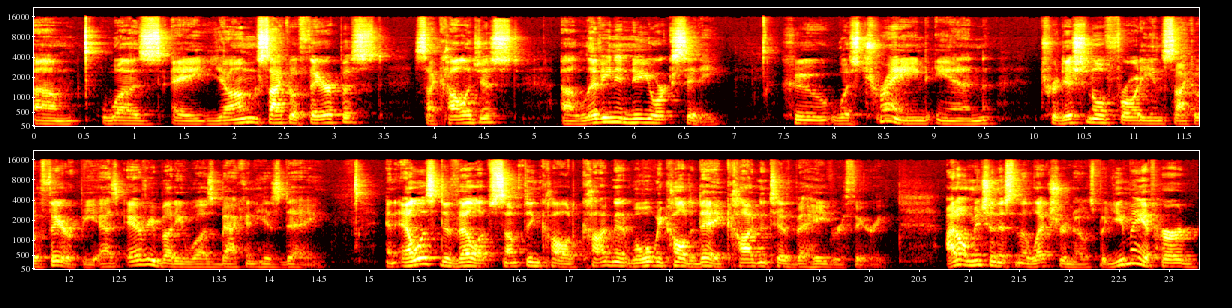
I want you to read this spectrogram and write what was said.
Um, was a young psychotherapist, psychologist, uh, living in New York City, who was trained in traditional Freudian psychotherapy, as everybody was back in his day. And Ellis developed something called cognitive, well, what we call today cognitive behavior theory. I don't mention this in the lecture notes, but you may have heard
